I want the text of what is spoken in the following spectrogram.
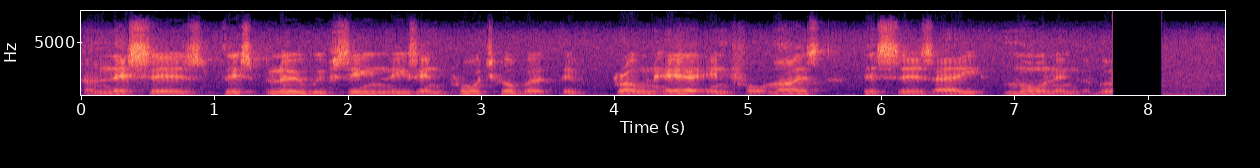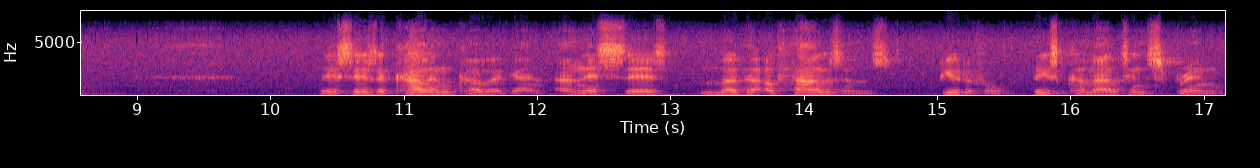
And this is this blue. We've seen these in Portugal, but they've grown here in Fort Myers. This is a morning blue. This is a kalanchoe again, and this is Mother of Thousands. Beautiful. These come out in spring.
